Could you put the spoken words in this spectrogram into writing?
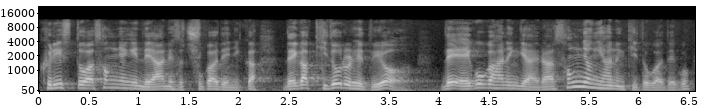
그리스도와 성령이 내 안에서 주가 되니까 내가 기도를 해도요. 내 에고가 하는 게 아니라 성령이 하는 기도가 되고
